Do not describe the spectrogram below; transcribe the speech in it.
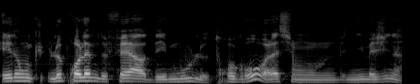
Et donc, le problème de faire des moules trop gros, voilà, si on imagine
